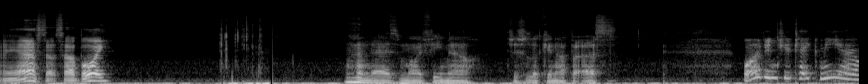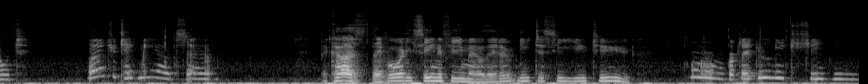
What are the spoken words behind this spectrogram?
And yes, that's our boy. And there's my female just looking up at us. Why didn't you take me out? Why didn't you take me out, Sam? Because they've already seen a female, they don't need to see you too. Oh, but they do need to see me.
